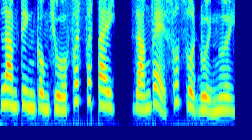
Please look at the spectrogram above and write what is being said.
Lam tinh công chúa phất phất tay, dáng vẻ suốt ruột đuổi người.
